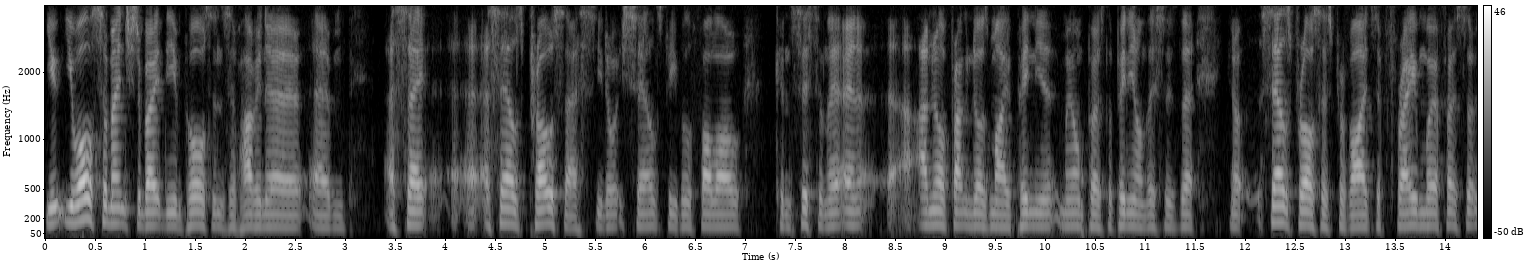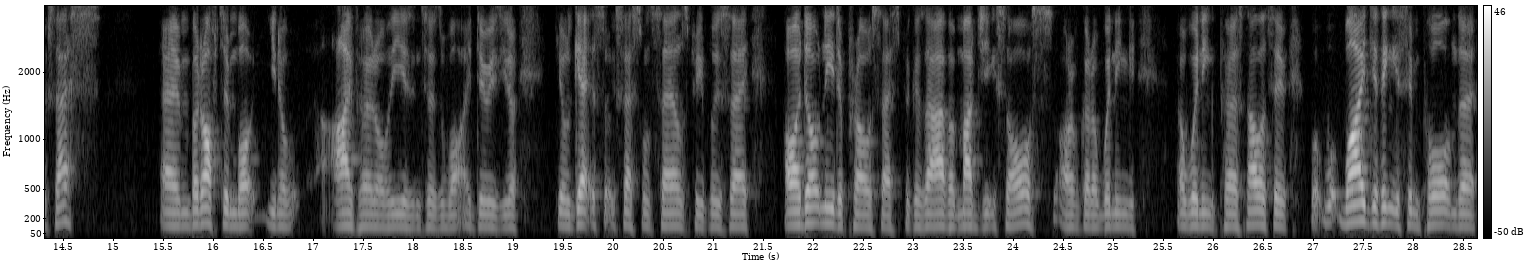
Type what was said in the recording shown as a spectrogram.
you, you also mentioned about the importance of having a um, a, say, a sales process you know which salespeople follow consistently. And I know Frank knows my opinion my own personal opinion on this is that you know sales process provides a framework for success. Um, but often what you know I've heard over the years in terms of what I do is, you know, you'll get successful salespeople who say, "Oh, I don't need a process because I have a magic sauce or I've got a winning a winning personality." Why do you think it's important that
